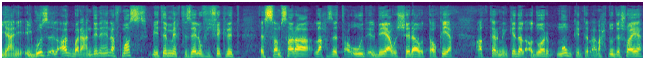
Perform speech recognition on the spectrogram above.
يعني الجزء الأكبر عندنا هنا في مصر بيتم اختزاله في فكرة السمسرة لحظة عقود البيع والشراء والتوقيع. أكتر من كده الأدوار ممكن تبقى محدودة شوية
